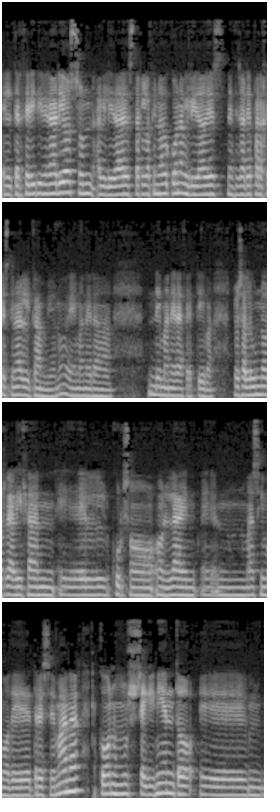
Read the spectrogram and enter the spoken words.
el tercer itinerario son habilidades, está relacionado con habilidades necesarias para gestionar el cambio, ¿no? De manera de manera efectiva. Los alumnos realizan el curso online en máximo de tres semanas con un seguimiento eh,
